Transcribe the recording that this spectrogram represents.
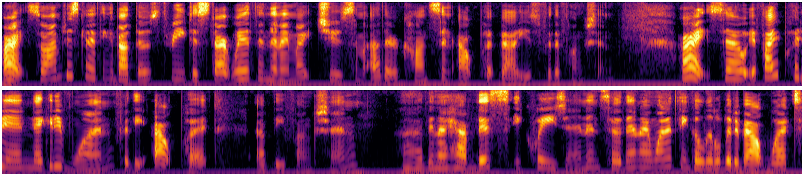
All right, so I'm just going to think about those three to start with, and then I might choose some other constant output values for the function. All right, so if I put in negative 1 for the output of the function, uh, then I have this equation, and so then I want to think a little bit about what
